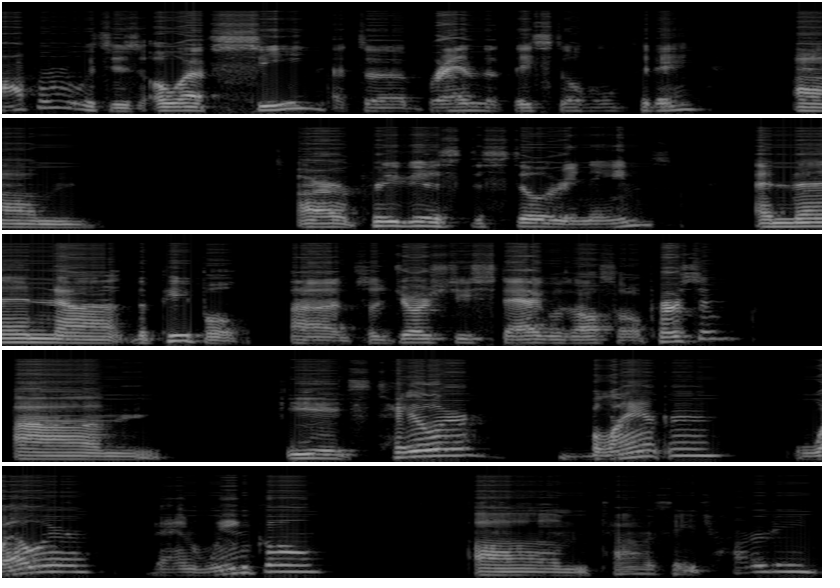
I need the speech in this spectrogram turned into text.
Copper, which is OFC. That's a brand that they still hold today. Um, our previous distillery names. And then uh, the people. Uh, so George T. Stagg was also a person. Um, E.H. Taylor, Blanton, Weller, Van Winkle, um, Thomas H. Handy.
